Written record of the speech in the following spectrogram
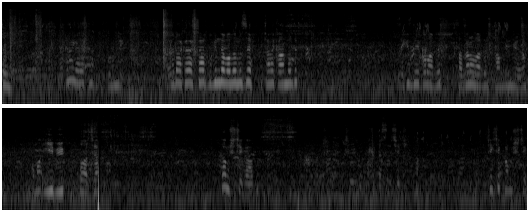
Tamam. Yakına gel yakına. Evet arkadaşlar bugün de balığımızı bir tane kandırdık. 8 büyük olabilir, sazan olabilir tam bilmiyorum. Ama iyi büyük parça. Kamışı çek abi. Kümesini çek. Çek çek kamışı çek.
